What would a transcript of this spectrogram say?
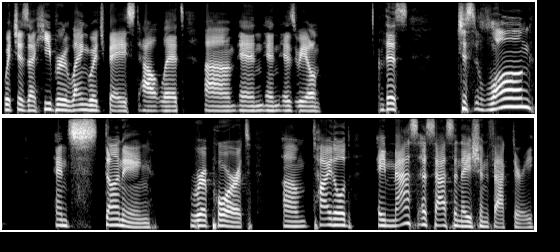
which is a Hebrew language based outlet um, in in Israel. This just long and stunning report um, titled A Mass Assassination Factory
